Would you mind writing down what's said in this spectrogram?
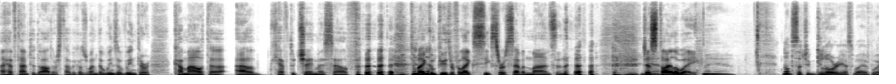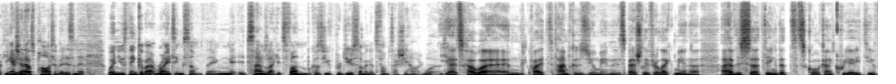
I have time to do other stuff. Because when the Winds of Winter come out, uh, I'll have to chain myself to my computer for like six or seven months and just Yeah. toil away. Yeah. Not such a glorious way of working. Actually, Yeah. that's part of it, isn't it? When you think about writing something, it sounds like it's fun because you've produced something that's fun. It's actually hard work. Yeah, it's how uh, and quite time consuming, especially if you're like me. And uh, I have this uh, thing that's called kind of creative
